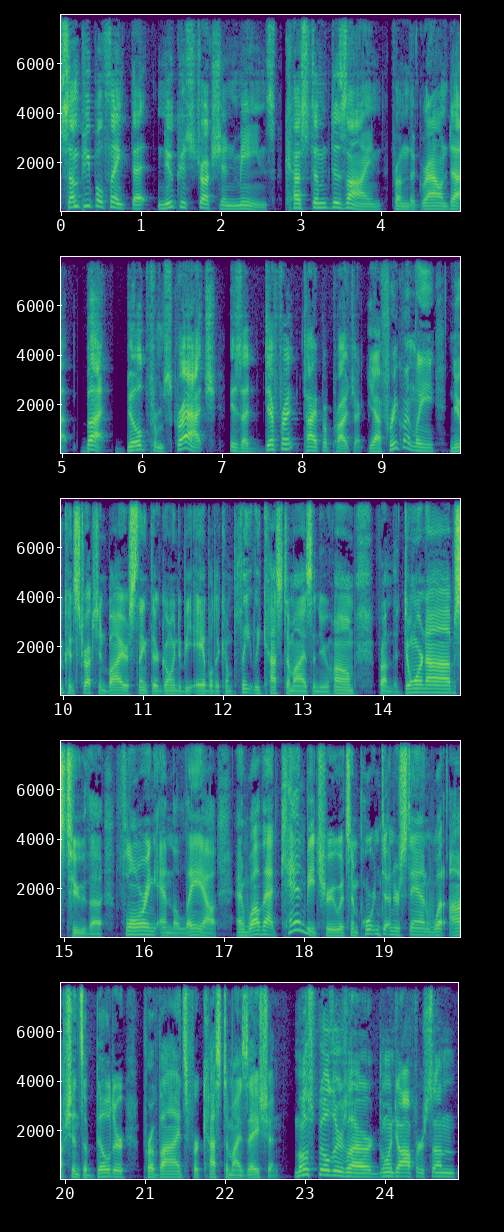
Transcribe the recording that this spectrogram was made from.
Some people think that new construction means custom design from the ground up, but build from scratch is a different type of project. Yeah, frequently new construction buyers think they're going to be able to completely customize a new home from the doorknobs to the flooring and the layout. And while that can be true, it's important to understand what options a builder provides for customization. Most builders are going to offer some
